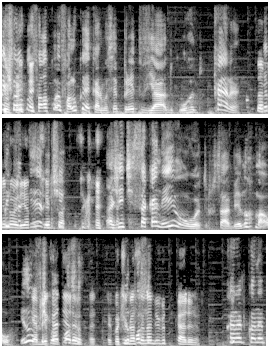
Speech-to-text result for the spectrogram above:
a gente fala, eu falo, eu falo o quê, cara? Você é preto, viado, gordo. Cara, Da é minoria ser tipo, a gente sacaneia um outro, sabe? É normal. Eu não, Que é tipo, brincadeira, posso- pô. Você continua eu posso- sendo amigo do cara, né? Caralho, o cara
